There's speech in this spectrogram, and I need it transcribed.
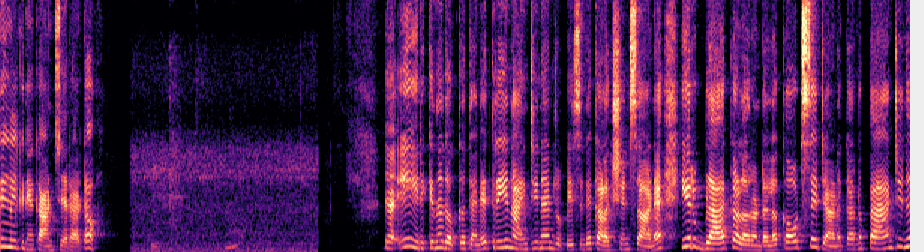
നിങ്ങൾക്ക് ഞാൻ കാണിച്ചു തരാം കേട്ടോ. ഈ ഇരിക്കുന്നതൊക്കെ തന്നെ ത്രീ നയന്റി നയൻ റുപ്പീസിന്റെ കളക്ഷൻസ് ആണ്. ഈ ഒരു ബ്ലാക്ക് കളർ ഉണ്ടല്ലോ കോട്ട് സെറ്റ് ആണ്. കാരണം പാന്റിന്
